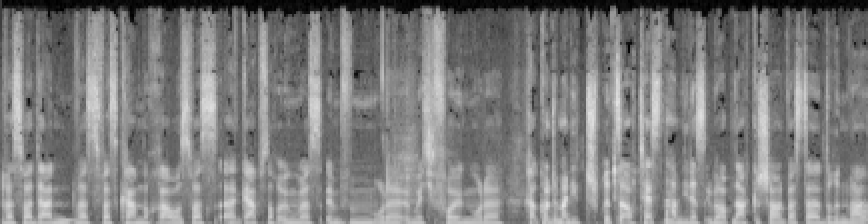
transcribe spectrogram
was war dann? Was, was kam noch raus? Was äh, gab es noch irgendwas impfen oder irgendwelche Folgen oder konnte man die Spritze auch testen? Haben die das überhaupt nachgeschaut, was da drin war?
